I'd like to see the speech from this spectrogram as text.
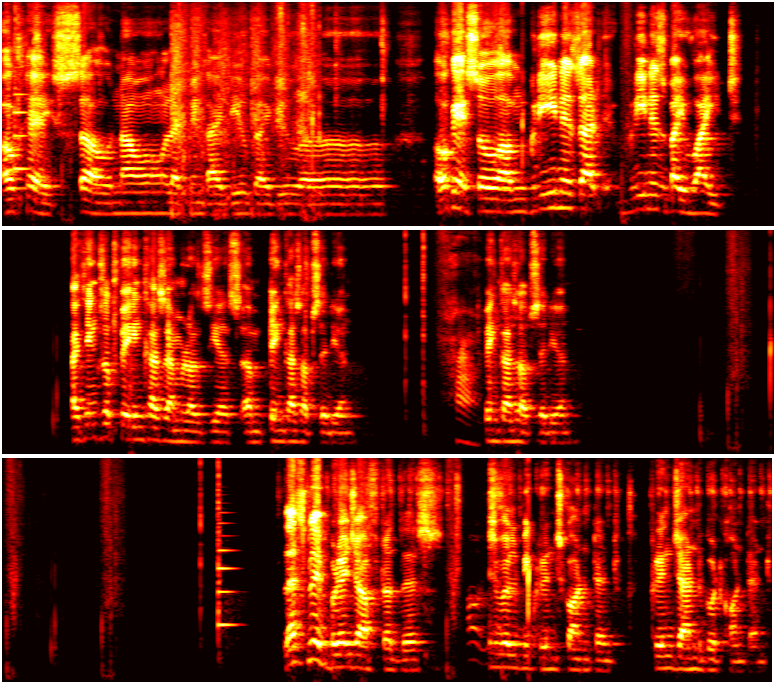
Okay, so now let me guide you, guide you. Uh, okay, so um, green is at green is by white. I think so. Pink has emeralds. Yes. Um, pink has obsidian. Pink has obsidian. Let's play bridge after this. Oh, It yeah. will be cringe content, cringe and good content.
